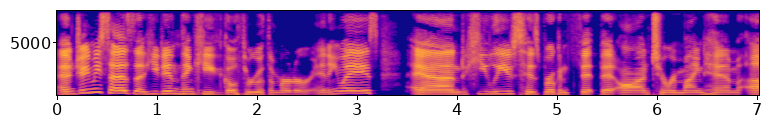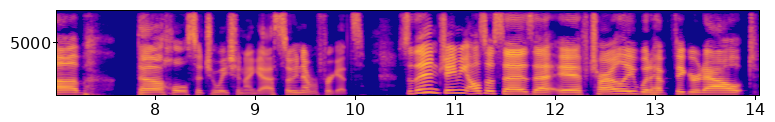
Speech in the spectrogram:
And Jamie says that he didn't think he could go through with the murder anyways. And he leaves his broken Fitbit on to remind him of the whole situation, I guess. So he never forgets. So then Jamie also says that if Charlie would have figured out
